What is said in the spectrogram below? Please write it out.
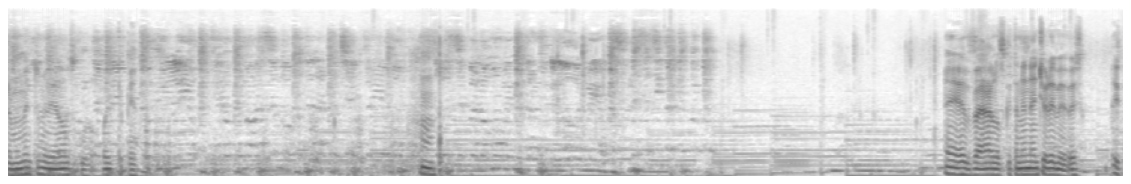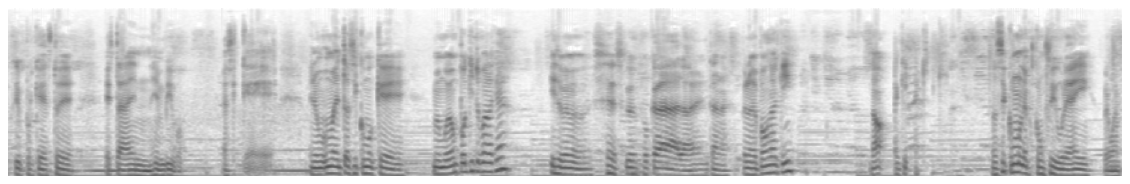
El momento me veo oscuro. Uy, qué pedo. Mm. Eh, para los que están en Anchor es, es que porque este está en, en vivo. Así que en un momento así como que me muevo un poquito para acá y se me enfoca la ventana. Pero me pongo aquí. No, aquí, aquí, aquí. No sé cómo le configuré ahí, pero bueno.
